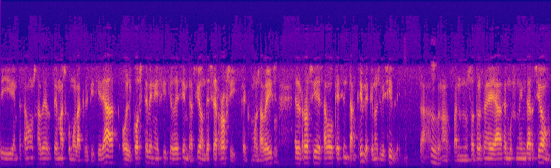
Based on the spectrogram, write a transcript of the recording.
y empezábamos a ver temas como la criticidad o el coste-beneficio de esa inversión, de ese ROSI, que como sabéis, el ROSI es algo que es intangible, que no es visible. O sea, cuando nosotros eh, hacemos una inversión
